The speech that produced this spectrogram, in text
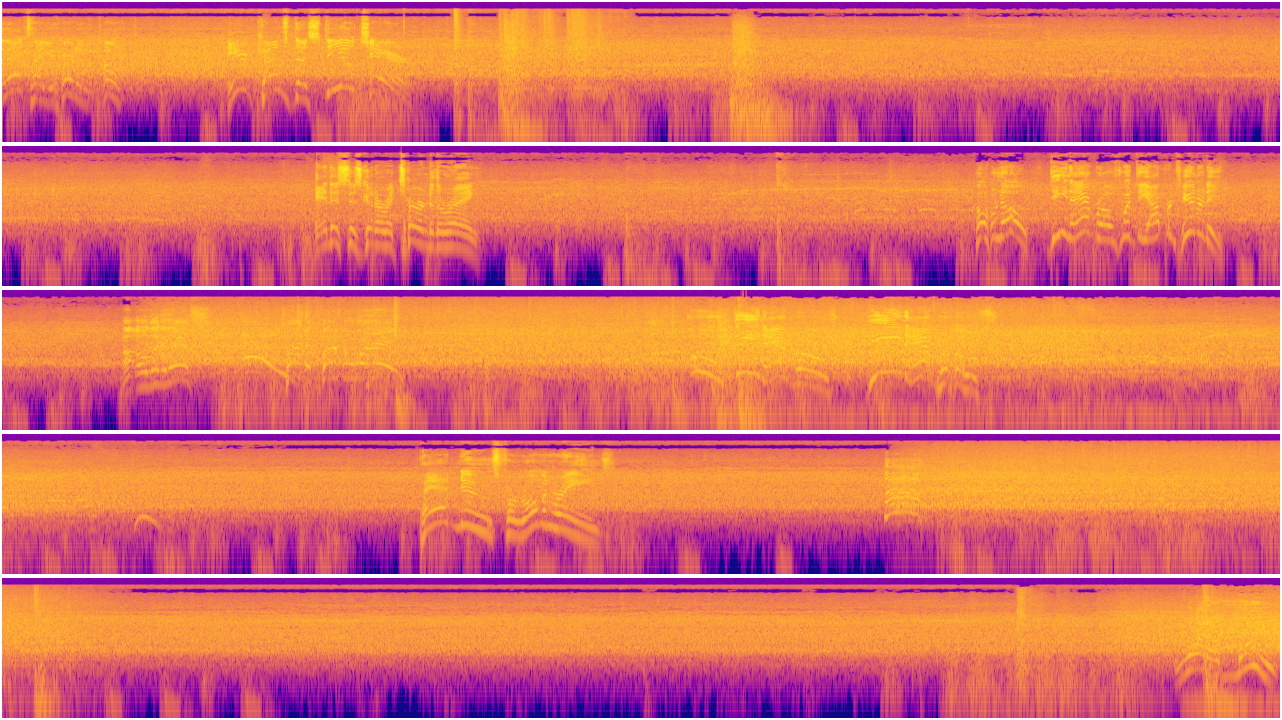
And that's how you hurt an opponent. Here comes the steel chair. And this is going to return to the ring. Oh no, Dean Ambrose with the opportunity. Uh-oh, look at this. Oh! Trying to put For Roman Reigns. What a move.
